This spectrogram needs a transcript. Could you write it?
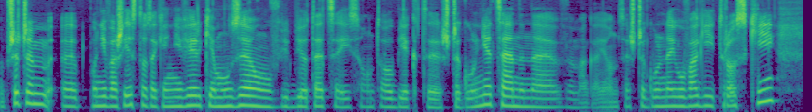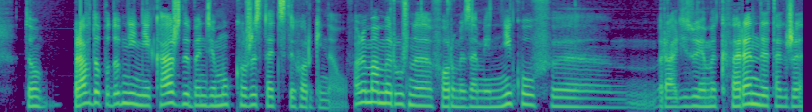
No, przy czym, e, ponieważ jest to takie niewielkie muzeum w bibliotece i są to obiekty szczególnie cenne, wymagające szczególnej uwagi i troski, to prawdopodobnie nie każdy będzie mógł korzystać z tych oryginałów, ale mamy różne formy zamienników, y, realizujemy kwerendy, także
